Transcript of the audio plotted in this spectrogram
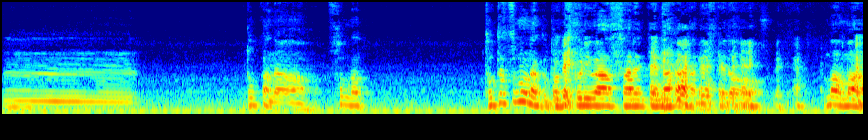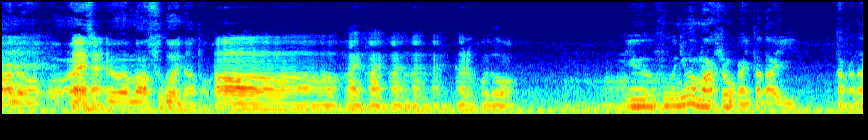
うーんどうかな。そんなとてつもなくびっくりはされてなかったですけど まあまああのはいはい。うんまあすごいなと。ああはいはいはいはいはい。なるほどいうふうにはまあ評価いただいたかな。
